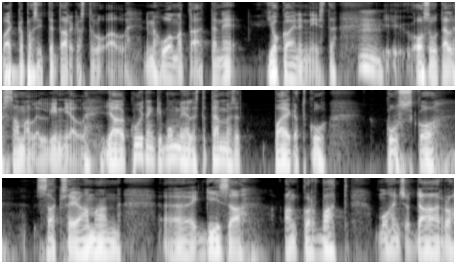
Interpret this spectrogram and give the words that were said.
vaikkapa sitten tarkastelualle, niin me huomataan, että ne jokainen niistä mm. osuu tälle samalle linjalle. Ja kuitenkin mun mielestä tämmöiset paikat kuin Kusko, Saksajaman, Giza, Angkor Wat, Mohenjo-Daro,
